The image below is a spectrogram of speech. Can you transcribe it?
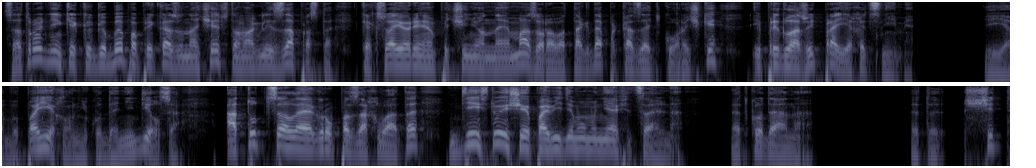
Сотрудники КГБ по приказу начальства могли запросто, как в свое время подчиненная Мазурова, тогда показать корочки и предложить проехать с ними. Я бы поехал, никуда не делся. А тут целая группа захвата, действующая, по-видимому, неофициально. Откуда она? Это щит?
